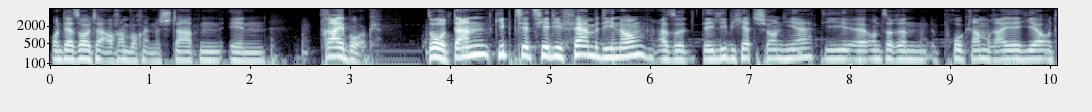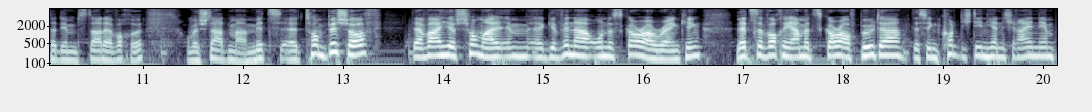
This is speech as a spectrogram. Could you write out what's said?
und der sollte auch am Wochenende starten in Freiburg. So, dann gibt es jetzt hier die Fernbedienung. Also, die liebe ich jetzt schon hier, die äh, unseren Programmreihe hier unter dem Star der Woche. Und wir starten mal mit äh, Tom Bischoff. Der war hier schon mal im äh, Gewinner ohne Scorer-Ranking. Letzte Woche ja mit Scorer auf Bülter, deswegen konnte ich den hier nicht reinnehmen.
